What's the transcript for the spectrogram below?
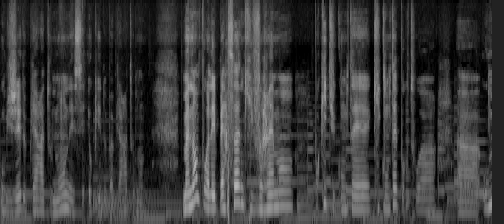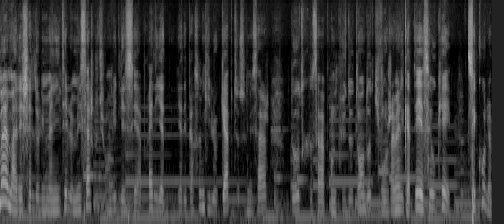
obligé de plaire à tout le monde et c'est OK de pas plaire à tout le monde. Maintenant pour les personnes qui vraiment pour qui tu comptais, qui comptaient pour toi, heu, ou même à l'échelle de l'humanité, le message que tu as envie de laisser. Après il y a des personnes qui le captent ce message, d'autres ça va prendre plus de temps, d'autres qui vont jamais le capter et c'est OK, c'est cool.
